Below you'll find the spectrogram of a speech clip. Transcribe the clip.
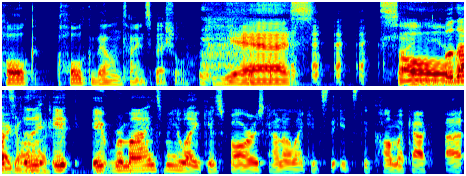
Hulk Hulk Valentine special. Yes. oh well, that's God. it. It reminds me like as far as kind of like it's the it's the comic a-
